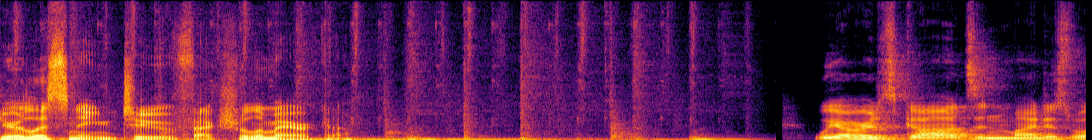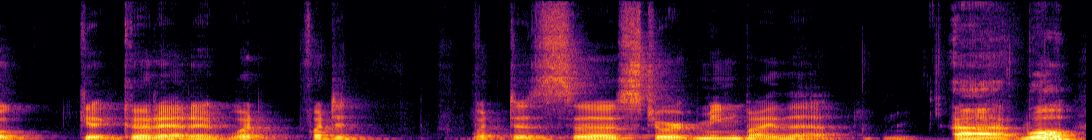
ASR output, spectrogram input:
You're listening to Factual America. We are as gods and might as well get good at it. What what did what does uh, Stewart mean by that? Uh, well,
